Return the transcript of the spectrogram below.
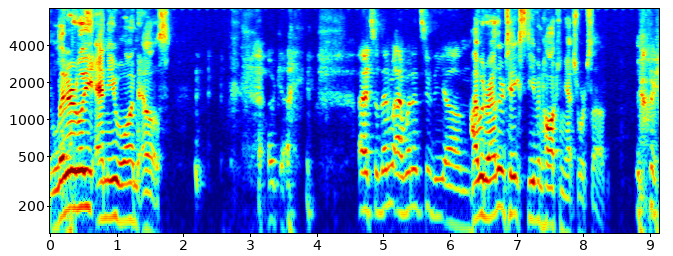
Literally anyone else. okay. All right. So then I went into the um. I would rather take Stephen Hawking at shortstop. Okay.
